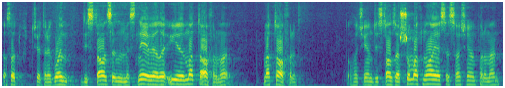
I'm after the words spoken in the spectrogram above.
do thotë që tregojnë distancën mes neve dhe yjeve më të afërme, më të afërt. Do thotë që janë distanca shumë më të mëdha se sa që janë përmend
